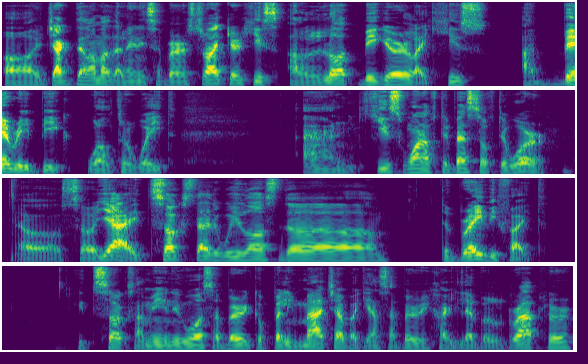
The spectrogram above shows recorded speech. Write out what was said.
Uh, Jack Della Maddalena is a better striker. He's a lot bigger, like he's a very big welterweight, and he's one of the best of the world. Uh, so yeah, it sucks that we lost the the Brady fight. It sucks. I mean, it was a very compelling matchup against a very high level grappler.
